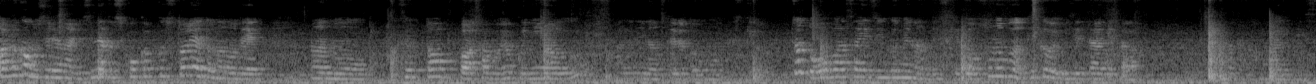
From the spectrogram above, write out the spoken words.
あるかもしれないですね。私骨格ストレートなのであのセットアップは多分よく似合うあれになってると思うんですけど。ちょっとオーバーサイジング目なんですけどその分手首見せてあげたらまた可愛いです。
